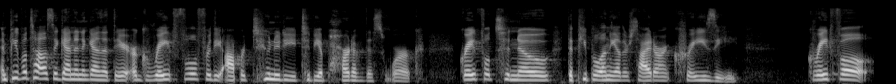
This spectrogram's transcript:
And people tell us again and again that they are grateful for the opportunity to be a part of this work, grateful to know that people on the other side aren't crazy, grateful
